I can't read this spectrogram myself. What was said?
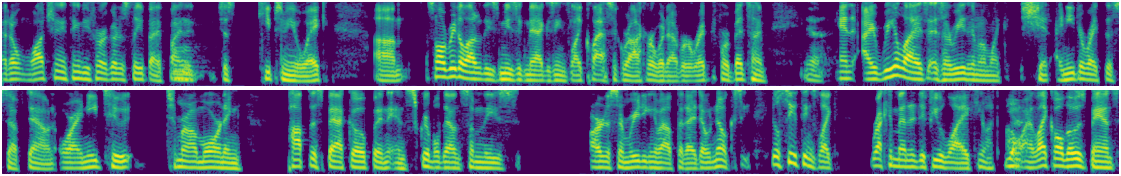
I don't watch anything before I go to sleep. I find Mm-hmm. it just keeps me awake. Um, so I'll read a lot of these music magazines like Classic Rock or whatever right before bedtime. yeah. And I realize as I read them, I'm like, shit, I need to write this stuff down, or I need to tomorrow morning pop this back open and scribble down some of these artists I'm reading about that I don't know. Because you'll see things like recommended if you like. You're like, oh, Yes. I like all those bands.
